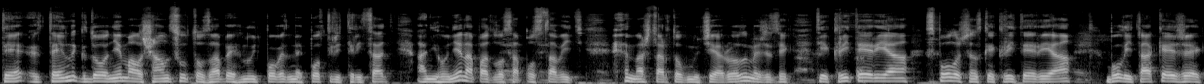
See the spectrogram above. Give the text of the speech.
ten, ten, kto nemal šancu to zabehnúť povedzme po 3.30, ani ho nenapadlo sa postaviť na štartovnú čiaru. Rozumieš, že tie, tie kritéria, spoločenské kritéria boli také, že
